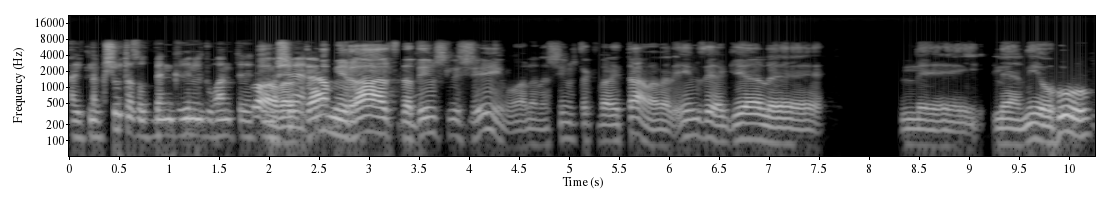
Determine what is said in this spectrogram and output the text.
ההתנגשות הזאת בין גרין לדורנט אה, לא, תימשך... לא, אבל זה אמירה על צדדים שלישיים, או על אנשים שאתה כבר איתם, אבל אם זה יגיע ל... ל... לאני או הוא,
